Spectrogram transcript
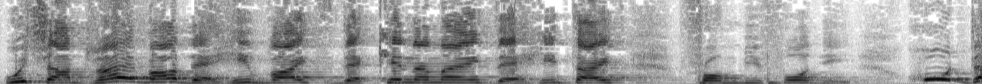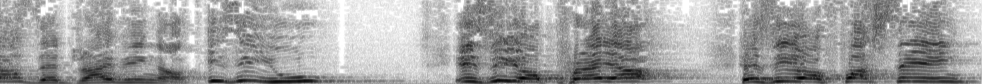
which shall drive out the Hivites, the Canaanites, the Hittites from before thee. Who does the driving out? Is it you? Is it your prayer? Is it your fasting?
